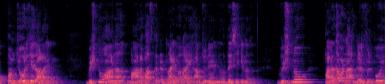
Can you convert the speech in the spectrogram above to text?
ഒപ്പം ജോലി ചെയ്ത ആളായിരുന്നു. വിഷ്ണുവാണ് ബാലഭാസ്കറിന്റെ ഡ്രൈവറായി അർജുനെ നിർദ്ദേശിക്കുന്നത്. വിഷ്ണു പലതവണ ഗൾഫിൽ പോയി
